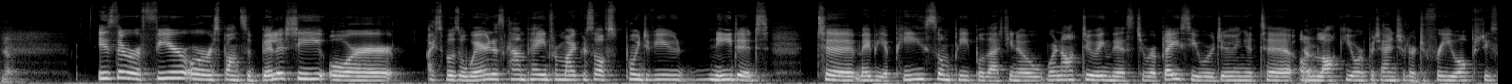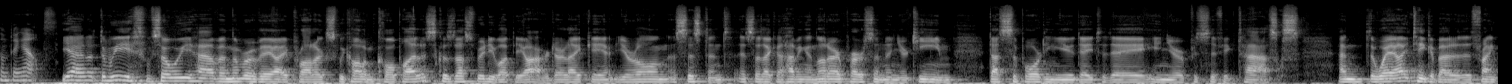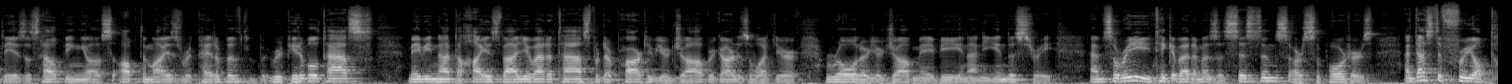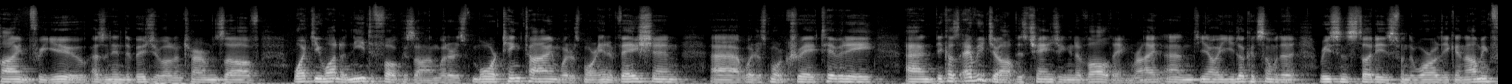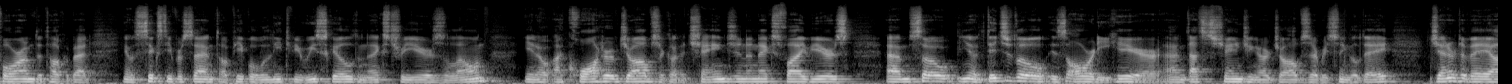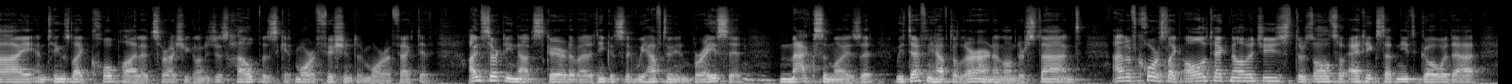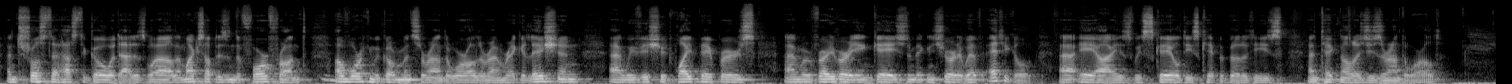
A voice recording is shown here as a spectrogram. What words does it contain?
is there a fear or responsibility or I suppose, awareness campaign from Microsoft's point of view needed to maybe appease some people that you know we're not doing this to replace you we're doing it to yeah. unlock your potential or to free you up to do something else. Yeah we so we have a number of ai products. We call them co-pilots because that's really what they are. They're like a, your own assistant. It's like a, having another person in your team that's supporting you day to day in your specific tasks. And the way I think about it, is, frankly, is it's helping us optimize repeatable, repeatable tasks maybe not the highest value added task, but they're part of your job, regardless of what your role or your job may be in any industry. And um, so, really, think about them as assistants or supporters. And that's to free up time for you as an individual in terms of what you want to need to focus on, whether it's more think time, whether it's more innovation, uh, whether it's more creativity, and because every job is changing and evolving, right? And you know, you look at some of the recent studies from the World Economic Forum that talk about you know 60% of people will need to be reskilled in the next three years alone. You know, a quarter of jobs are going to change in the next five years. Um, so you know, digital is already here, and that's changing our jobs every single day generative AI and things like co-pilots are actually going to just help us get more efficient and more effective. I'm certainly not scared of it. I think it's we have to embrace it, mm-hmm. maximize it. We definitely have to learn and understand. And of course, like all technologies, there's also ethics that need to go with that and trust that has to go with that as well. And Microsoft is in the forefront mm-hmm. of working with governments around the world around regulation. And we've issued white papers and we're very, very engaged in making sure that we have ethical uh, AI as we scale these capabilities and technologies around the world.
